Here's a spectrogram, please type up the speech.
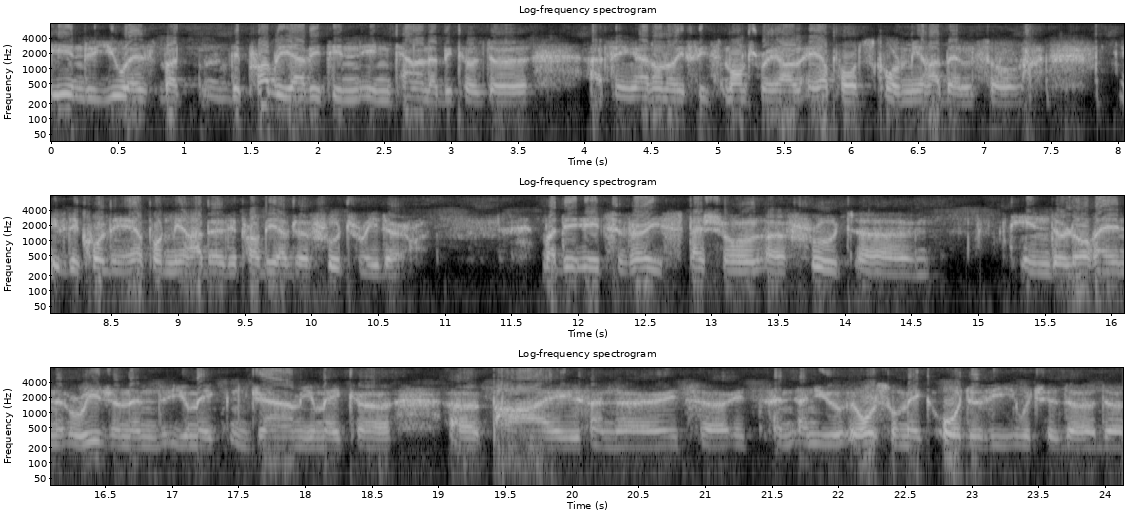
in the U.S., but they probably have it in, in Canada because the, I think, I don't know if it's Montreal airport, it's called Mirabel. So if they call the airport Mirabel, they probably have the fruit reader. But it, it's a very special uh, fruit uh, in the Lorraine region, and you make jam, you make uh, uh, pies, and uh, it's uh, it, and, and you also make eau de vie, which is the the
